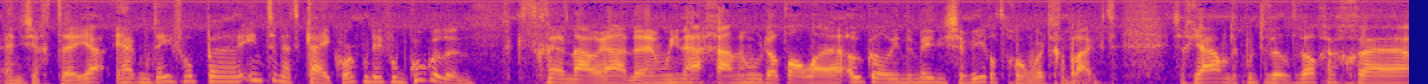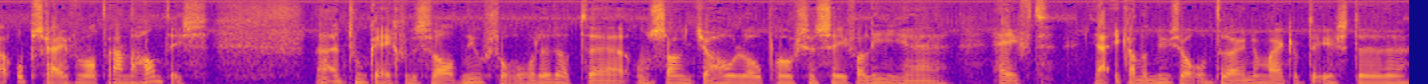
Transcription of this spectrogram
En die zegt, uh, ja, ja, ik moet even op uh, internet kijken hoor. Ik moet even op googlen. nou ja, dan moet je nagaan hoe dat al uh, ook al in de medische wereld gewoon wordt gebruikt. Ik zeg, ja, want ik moet, het wel graag opschrijven wat er aan de hand is. Nou, en toen kregen we dus wel het nieuws te horen dat ons zoontje holoprosencefalie heeft. Ja, ik kan het nu zo opdreunen, maar ik heb de eerste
